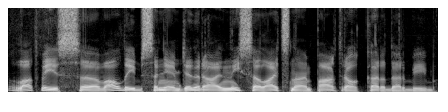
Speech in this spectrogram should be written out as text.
Latvijas eh, valdības saņēma ģenerāļa Nisela aicinājumu pārtraukt kara darbību.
